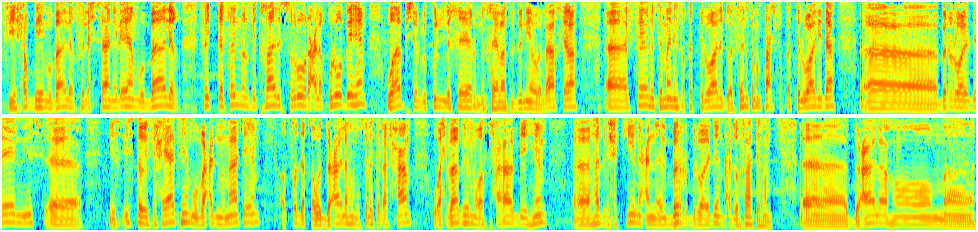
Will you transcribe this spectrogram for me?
في حبهم وبالغ في الإحسان إليهم وبالغ في التفنن في إدخال السرور على قلوبهم. وأبشر بكل خير من خيرات الدنيا والآخرة. آه 2008 فقدت الوالد و2018 فقدت الوالدة. آه بر الوالدين. يس آه، يستوي في حياتهم وبعد مماتهم. الصدقة والدعاء لهم وصلة الأرحام وأحبابهم وأصحابهم. آه هذا بيحكينا عن البر بالوالدين بعد وفاتهم. آه الدعاء لهم آه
